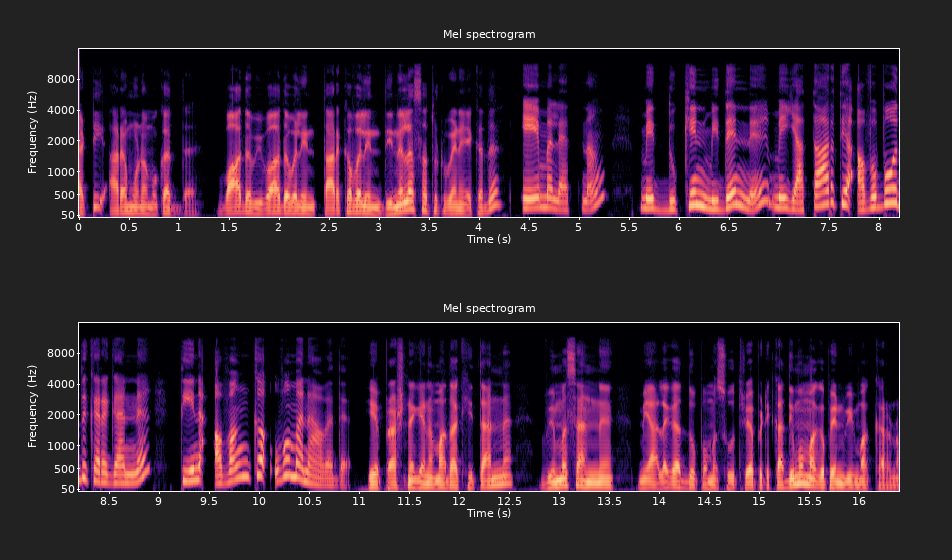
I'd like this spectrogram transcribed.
යටි අරමුණ මොකද්ද? වාද විවාද වලින් තර්ක වලින් දිනලා සතුටු වෙන එකද? ඒම නැත්නම් මේ දුකින් මිදෙන්න මේ යථාර්ථය අවබෝධ කරගන්න තියෙන අවංක උවමනාවද? මේ ප්‍රශ්න ගැන මදක් හිතන්න, විමසන්න මේ අලගත් උපම සූත්‍රය අපිට කදිම මඟ පෙන්වීමක් කරනවා.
